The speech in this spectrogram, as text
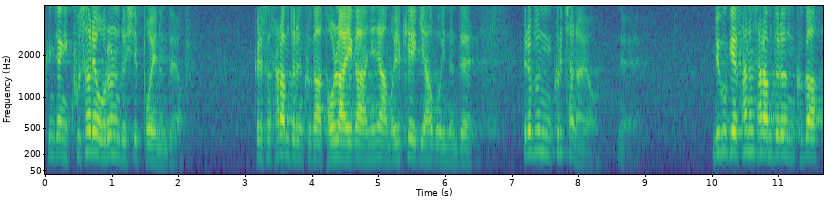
굉장히 구설에 오르는 듯이 보이는데요. 그래서 사람들은 그가 돌라이가 아니냐 뭐 이렇게 얘기하고 있는데 여러분 그렇잖아요. 네. 미국에 사는 사람들은 그가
